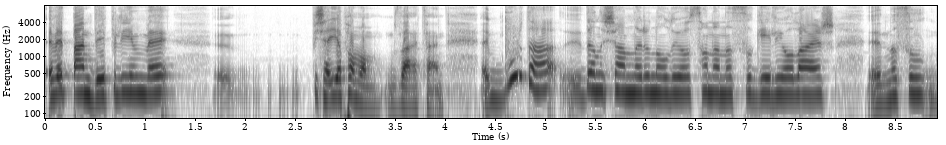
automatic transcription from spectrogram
evet ben depliyim ve e, bir şey yapamam zaten. E, Burada e, danışanların oluyor, sana nasıl geliyorlar, e, nasıl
